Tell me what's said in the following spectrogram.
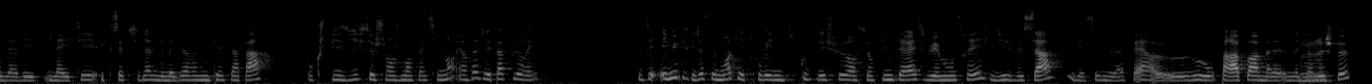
il, avait, il a été exceptionnel de me dire dans une pièce à part pour que je puisse vivre ce changement facilement. Et en fait, j'ai pas pleuré. J'étais émue parce que déjà c'est moi qui ai trouvé une coupe des cheveux sur Pinterest, je lui ai montré, je lui ai dit je veux ça, il a essayé de me la faire euh, par rapport à ma nature de mm. cheveux.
